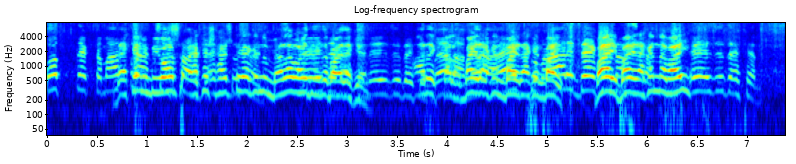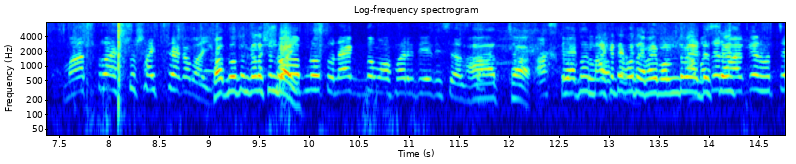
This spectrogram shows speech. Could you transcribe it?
প্রত্যেকটা মাত্র দেখেন ভিউয়ার্স 160, 160 টাকা কিন্তু মেলা ভাই দিতে ভাই দেখেন এই যে দেখেন আরে মেলা, ভাই রাখেন ভাই রাখেন ভাই। ভাই ভাই রাখেন না ভাই। এই যে দেখেন মাত্র 160 টাকা ভাই। সব নতুন কালেকশন ভাই? সব নতুন একদম অফারে দিয়ে দিছে আজকে। আচ্ছা আজকে আপনার মার্কেটে কোথায় ভাই? বলুন তো ভাই অ্যাড্রেসটা মার্কেট হচ্ছে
